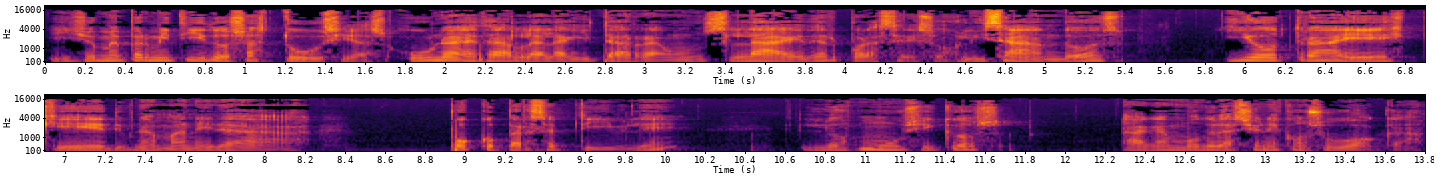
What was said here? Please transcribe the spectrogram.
yo me permití dos astucias. Una es darle a la guitarra un slider por hacer esos glissandos y otra es que de una manera poco perceptible los músicos hagan modulaciones con su boca.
